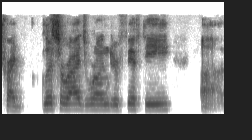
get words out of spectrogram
triglycerides were under 50, uh,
